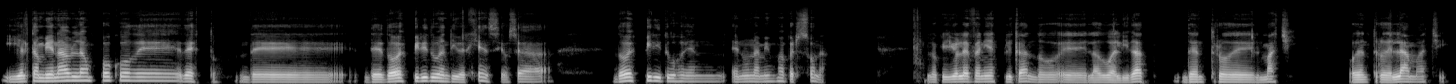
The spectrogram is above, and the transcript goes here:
Y él también habla un poco de, esto, de, dos espíritus en divergencia, o sea, dos espíritus en, en una misma persona lo que yo les venía explicando, eh, la dualidad dentro del machi o dentro de la machi.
